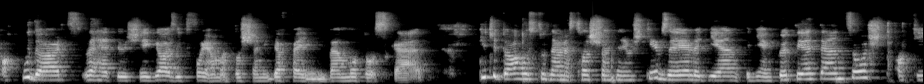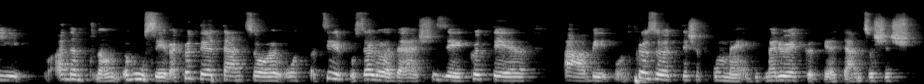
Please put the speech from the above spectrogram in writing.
a kudarc lehetősége az itt folyamatosan így a fejünkben motoszkál. Kicsit ahhoz tudnám ezt hasonlítani, most képzelj el egy ilyen, egy ilyen kötéltáncost, aki, hát nem tudom, 20 éve kötéltáncol, ott a cirkusz előadás, izé, kötél, A, B pont között, és akkor meg, mert ő egy kötéltáncos, és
